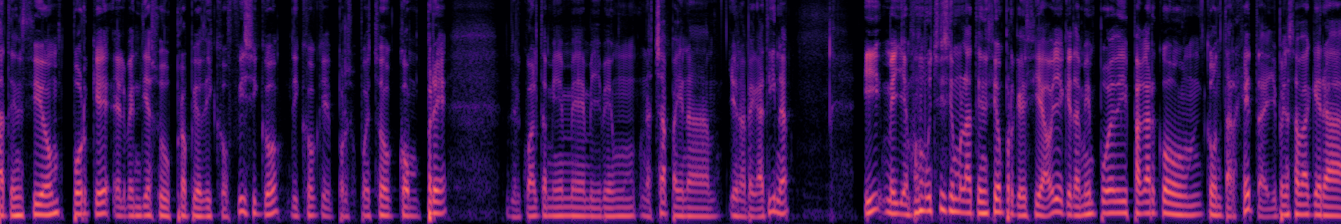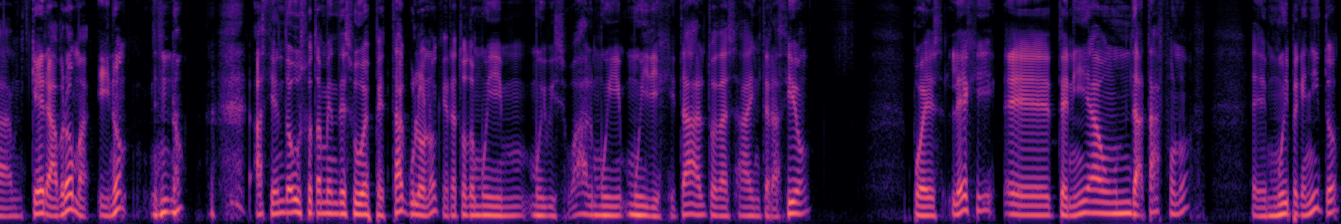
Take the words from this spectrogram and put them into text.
atención porque él vendía sus propios discos físicos, discos que por supuesto compré, del cual también me, llevé una chapa y una, y una, pegatina. Y me llamó muchísimo la atención porque decía, oye, que también podéis pagar con, con tarjeta. Yo pensaba que era, que era broma. Y no, no. Haciendo uso también de su espectáculo, ¿no? Que era todo muy, muy visual, muy, muy digital, toda esa interacción. Pues Legi eh, tenía un datáfono eh, muy pequeñito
